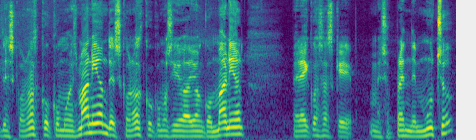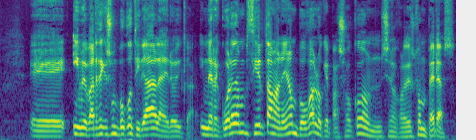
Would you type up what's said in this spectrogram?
desconozco cómo es Manion, desconozco cómo se lleva Joan con Manion, pero hay cosas que me sorprenden mucho. Eh, y me parece que es un poco tirada a la heroica. Y me recuerda en cierta manera un poco a lo que pasó con, si os acordáis, con Peras.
